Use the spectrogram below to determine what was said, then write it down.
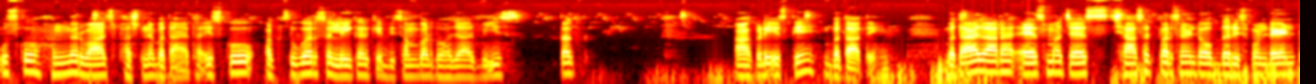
उसको हंगर वाच फ़र्स्ट ने बताया था। इसको अक्टूबर से लेकर के दिसंबर 2020 तक आंकड़े इसके बताते हैं। बताया जा रहा है एज मच एज छियासठ percent of the respondent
